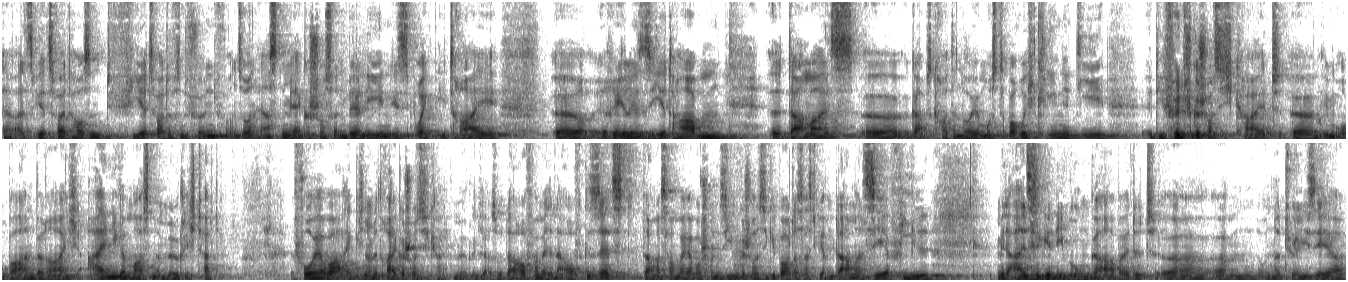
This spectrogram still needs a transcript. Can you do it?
äh, als wir 2004, 2005 unseren ersten Mehrgeschoss in Berlin, dieses Projekt I3, äh, realisiert haben. Äh, damals äh, gab es gerade eine neue Musterbaurichtlinie, die die Fünfgeschossigkeit äh, im urbanen Bereich einigermaßen ermöglicht hat. Vorher war eigentlich nur eine Dreigeschossigkeit möglich. Also darauf haben wir dann aufgesetzt. Damals haben wir ja aber schon siebengeschossig gebaut. Das heißt, wir haben damals sehr viel mit Einzelgenehmigungen gearbeitet äh, ähm, und natürlich sehr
